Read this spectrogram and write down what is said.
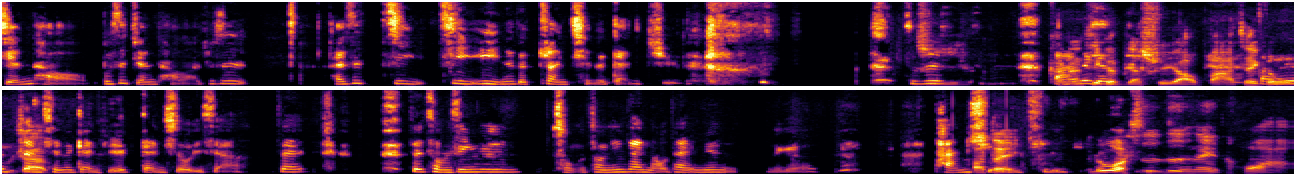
检讨？不是检讨啦，就是还是记记忆那个赚钱的感觉，就是把那个比较需要吧这个赚钱的感觉感受一下，再再重新就是重重新在脑袋里面那个盘旋一次。哦，如果是日内的话，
